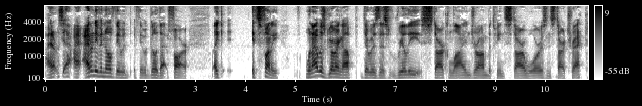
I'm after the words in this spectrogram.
I don't see I I don't even know if they would if they would go that far. Like it's funny. When I was growing up, there was this really stark line drawn between Star Wars and Star Trek.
